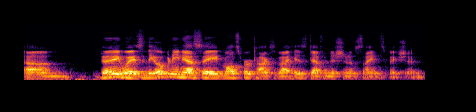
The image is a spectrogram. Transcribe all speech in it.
Um, but, anyways, in the opening essay, Malzberg talks about his definition of science fiction.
